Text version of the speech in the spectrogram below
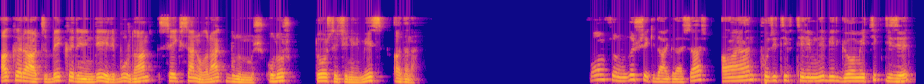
A kare artı B karenin değeri buradan 80 olarak bulunmuş olur. Doğru seçeneğimiz Adana. Son sorumuz da şu şekilde arkadaşlar. AN pozitif terimli bir geometrik dizi.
